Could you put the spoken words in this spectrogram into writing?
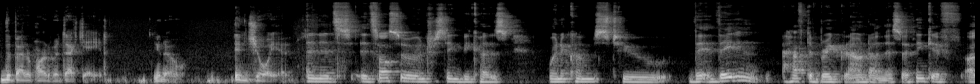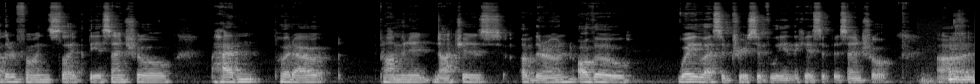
the better part of a decade. You know, enjoy it. and it's it's also interesting because when it comes to they, they didn't have to break ground on this i think if other phones like the essential hadn't put out prominent notches of their own although way less obtrusively in the case of essential. Uh,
